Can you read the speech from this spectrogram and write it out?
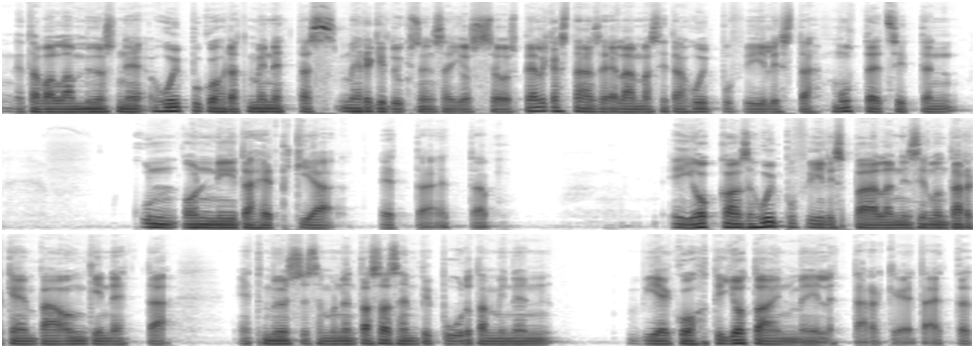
ne tavallaan myös ne huippukohdat menettäisi merkityksensä, jos se olisi pelkästään se elämä sitä huippufiilistä, mutta sitten kun on niitä hetkiä, että, että ei olekaan se huippufiilis päällä, niin silloin tärkeämpää onkin, että, että myös se semmoinen tasaisempi puurtaminen vie kohti jotain meille tärkeää, että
